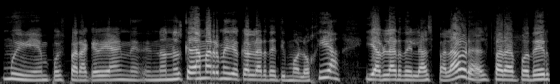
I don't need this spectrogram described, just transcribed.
Muy bien, pues para que vean, eh, no nos queda más remedio que hablar de etimología y hablar de las palabras para poder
